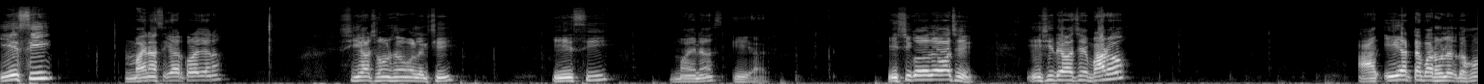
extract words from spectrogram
এসি মাইনাস এআর করা যায় না। সিআর সমান সমান আমরা লিখছি এসি মাইনাস এআর এসি কত দেওয়া আছে? এসি দেওয়া আছে বারো। আর এ আরটা বার হলে দেখো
